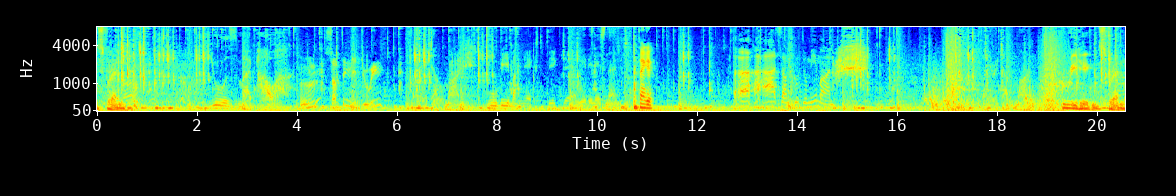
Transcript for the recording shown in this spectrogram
Greetings, friend. Use my power. Something you're doing? Fight up, man. Who be my next big step? We be listening. Thank you. Sounds good to me, man. Fire it up, man. Greetings, friend.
